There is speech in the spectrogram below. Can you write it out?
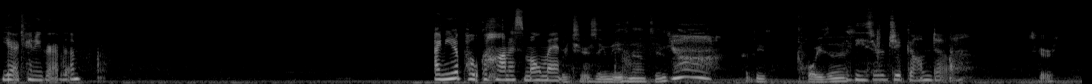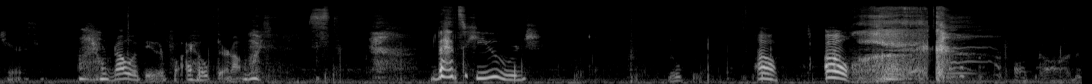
Yeah, can you grab them? I need a Pocahontas moment. We're cheersing these now too. Are these poisonous? These are Gigunda. Cheers. Cheers. I don't know if these are. I hope they're not poisonous. That's huge. Nope. Oh. Oh. Oh God.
